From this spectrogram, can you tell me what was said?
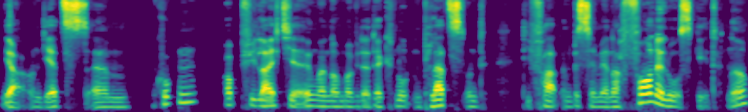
Ja, und jetzt ähm, gucken, ob vielleicht hier irgendwann nochmal wieder der Knoten platzt und die Fahrt ein bisschen mehr nach vorne losgeht. Ne?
